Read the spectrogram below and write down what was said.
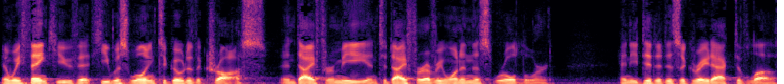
And we thank you that he was willing to go to the cross and die for me and to die for everyone in this world, Lord. And he did it as a great act of love.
